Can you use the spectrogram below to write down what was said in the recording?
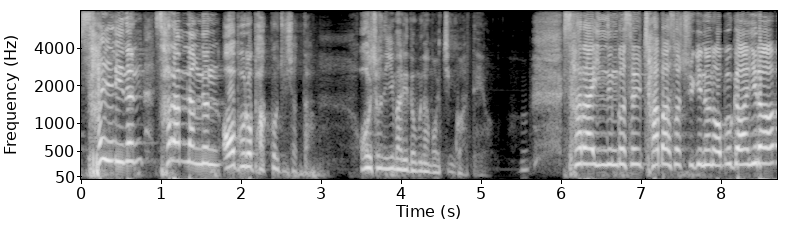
살리는 사람 낚는 어부로 바꿔주셨다. 어, 저는 이 말이 너무나 멋진 것 같아요. 살아있는 것을 잡아서 죽이는 어부가 아니라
